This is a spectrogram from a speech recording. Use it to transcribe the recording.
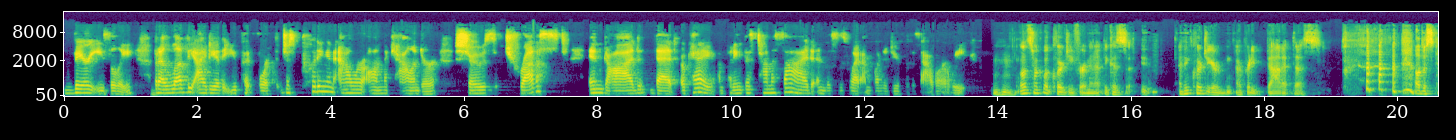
very easily. But I love the idea that you put forth. Just putting an hour on the calendar shows trust in God that, okay, I'm putting this time aside and this is what I'm going to do for this hour a week. Mm-hmm. Well, let's talk about clergy for a minute because I think clergy are, are pretty bad at this. I'll just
